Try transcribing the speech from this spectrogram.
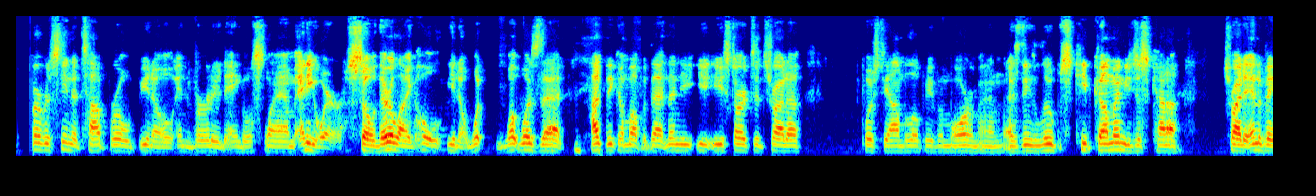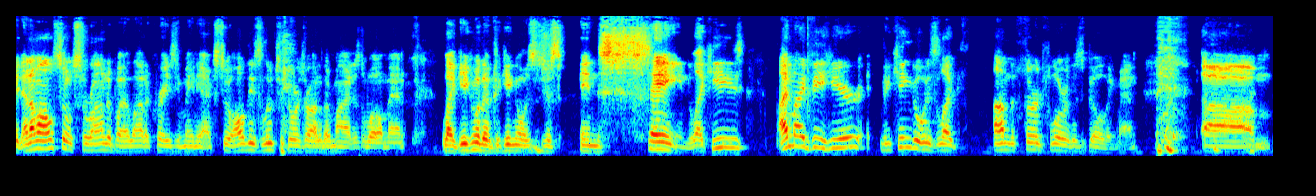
Ever seen a top rope, you know, inverted angle slam anywhere. So they're like, "Oh, you know, what what was that? How did he come up with that?" And then you, you start to try to push the envelope even more, man. As these loops keep coming, you just kind of try to innovate. And I'm also surrounded by a lot of crazy maniacs too. All these luchadors are out of their mind as well, man. Like Hijo de Vikingo is just insane. Like he's, I might be here. Vikingo is like on the third floor of this building, man. Um,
